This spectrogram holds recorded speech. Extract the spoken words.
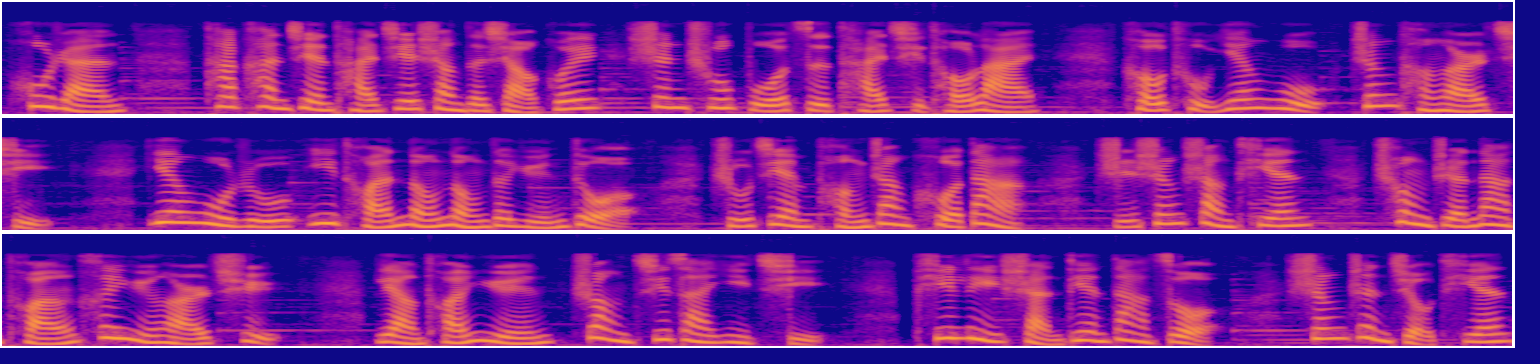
忽然，他看见台阶上的小龟伸出脖子，抬起头来，口吐烟雾蒸腾而起，烟雾如一团浓浓的云朵，逐渐膨胀扩大，直升上天。冲着那团黑云而去，两团云撞击在一起，霹雳闪电大作，声震九天。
